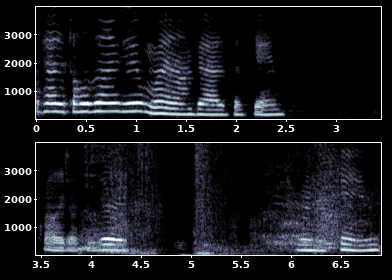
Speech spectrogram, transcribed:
I've had it the whole time too. Man, I'm bad at this game. Probably don't deserve to win this game.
